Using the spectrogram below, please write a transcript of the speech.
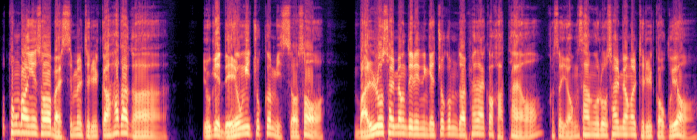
소통방에서 말씀을 드릴까 하다가 요게 내용이 조금 있어서 말로 설명드리는 게 조금 더 편할 것 같아요. 그래서 영상으로 설명을 드릴 거고요.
